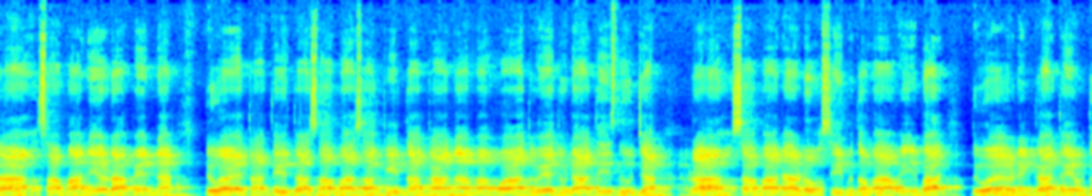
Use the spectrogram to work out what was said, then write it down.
ตังสามาเนระเป็นนาด้วยตาติตาสามาสังกิตากานามังวาตุเวทุนาติสุจักรังสามานารงสีปตมาวิพัตด้วยริงกาเตวต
